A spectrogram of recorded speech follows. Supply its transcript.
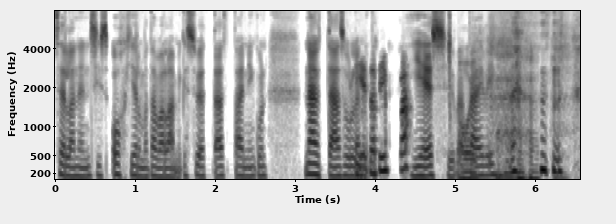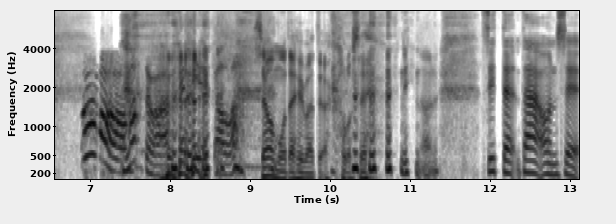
Sellainen siis ohjelma tavallaan, mikä syöttää tai niin kuin näyttää sulle. mitä- Tietotippa. Yes, hyvä Oi. Päivi. Oo, mahtavaa. Se on muuten hyvä työkalu se. niin on. Sitten tämä on se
